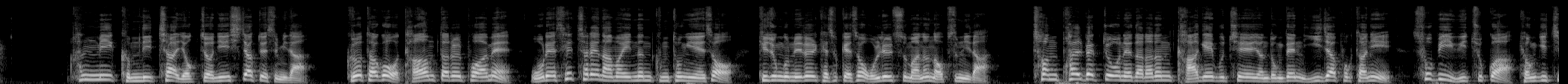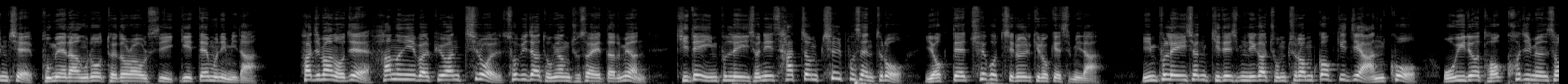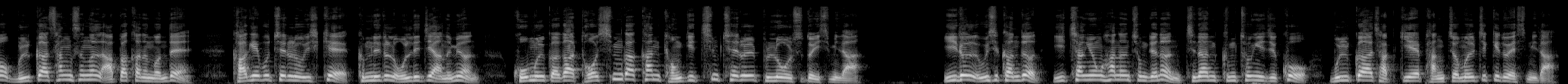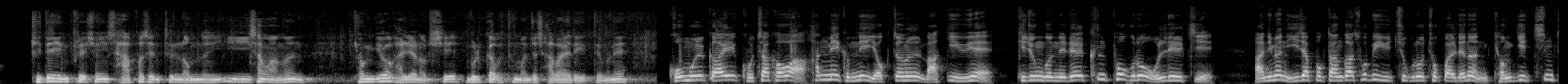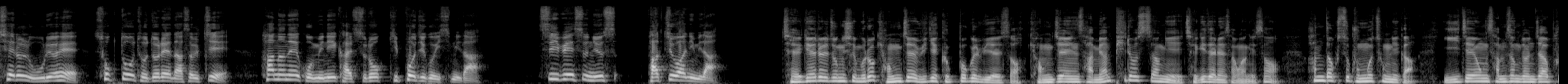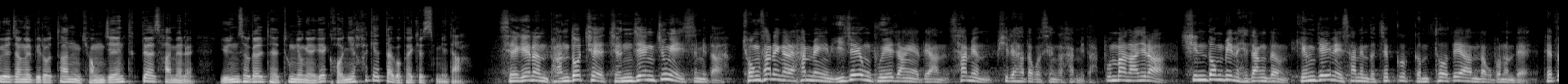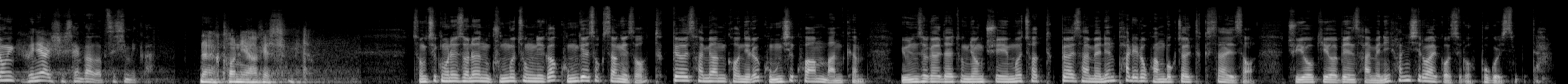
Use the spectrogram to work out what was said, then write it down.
한미 금리차 역전이 시작됐습니다. 그렇다고 다음 달을 포함해 올해 세 차례 남아있는 금통위에서 기준금리를 계속해서 올릴 수만은 없습니다. 1,800조 원에 달하는 가계 부채에 연동된 이자 폭탄이 소비 위축과 경기 침체, 부메랑으로 되돌아올 수 있기 때문입니다. 하지만 어제 한은이 발표한 7월 소비자 동향 조사에 따르면 기대 인플레이션이 4.7%로 역대 최고치를 기록했습니다. 인플레이션 기대 심리가 좀처럼 꺾이지 않고 오히려 더 커지면서 물가 상승을 압박하는 건데 가계부채를 의식해 금리를 올리지 않으면 고물가가 더 심각한 경기 침체를 불러올 수도 있습니다. 이를 의식한 듯 이창용 한은 총재는 지난 금통위 직후 물가 잡기에 방점을 찍기도 했습니다. 기대 인플레이션이 4%를 넘는 이 상황은 경기와 관련 없이 물가부터 먼저 잡아야 되기 때문에 고물가의 고착화와 한미 금리 역전을 막기 위해 기준금리를 큰 폭으로 올릴지 아니면 이자 폭탄과 소비 위축으로 촉발되는 경기 침체를 우려해 속도 조절에 나설지 한은의 고민이 갈수록 깊어지고 있습니다. CBS 뉴스 박지원입니다. 재계를 중심으로 경제 위기 극복을 위해서 경제인 사면 필요성이 제기되는 상황에서 한덕수 국무총리가 이재용 삼성전자 부회장을 비롯한 경제인 특별 사면을 윤석열 대통령에게 건의하겠다고 밝혔습니다. 세계는 반도체 전쟁 중에 있습니다. 총사령관의 한 명인 이재용 부회장에 대한 사면 필요하다고 생각합니다. 뿐만 아니라 신동빈 회장 등 경제인의 사면도 적극 검토돼야 한다고 보는데 대통령께 건의하실 생각 없으십니까? 네, 건의하겠습니다. 정치권에서는 국무총리가 공개석상에서 특별 사면 건의를 공식화한 만큼 윤석열 대통령 취임 후 첫 특별 사면인 8.15 광복절 특사에서 주요 기업인 사면이 현실화할 것으로 보고 있습니다.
